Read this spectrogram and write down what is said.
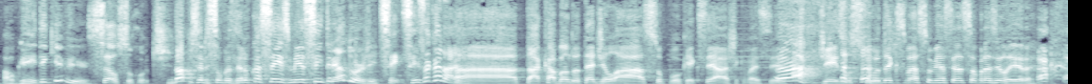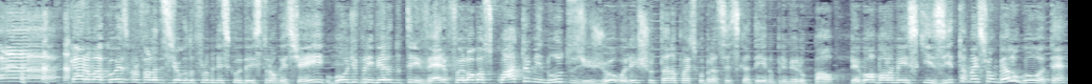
Alguém tem que vir. Celso Roth. Não dá pra seleção brasileira ficar seis meses sem treinador, gente. Sem, sem sacanagem. Ah, tá acabando até de laço, pô. O que, que você acha que vai ser? Ah! Jason Sudex vai assumir a seleção brasileira. Cara, uma coisa pra falar desse jogo do Fluminense com o The Strongest aí. O gol de primeira do Trivério foi logo aos 4 minutos de jogo, ali chutando após cobrança de escanteio no primeiro pau. Pegou uma bola meio esquisita, mas foi um belo gol até.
